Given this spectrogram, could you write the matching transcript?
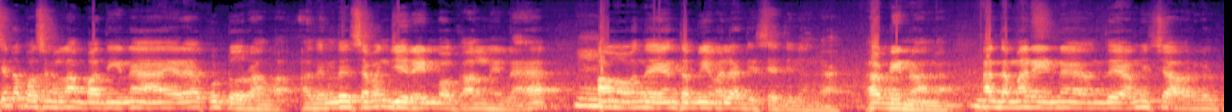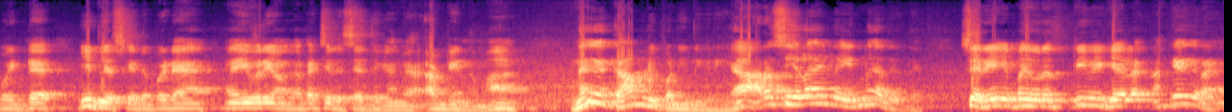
சின்ன பசங்க எல்லாம் பாத்தீங்கன்னா யாராவது கூப்பிட்டு வருவாங்க. அது வந்து செவன் ஜி ரெயின்போ காலனில ம். அவங்க வந்து என் தம்பியும் விளையாட்டி சேர்த்துக்கோங்க அப்படின்வாங்க அந்த மாதிரி என்ன வந்து அமித்ஷா அவர்கள் போயிட்டு இபிஎஸ் கிட்ட போயிட்டு "அஹ் இவரையும் அவங்க கட்சியில் சேர்த்துக்கோங்க அப்படின்னுமா? என்னங்க காமெடி பண்ணிட்டு அரசியலா இல்லை என்ன அது இது? சரி இப்போ இவர் டிவி கேல நான் கேட்குறேன்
